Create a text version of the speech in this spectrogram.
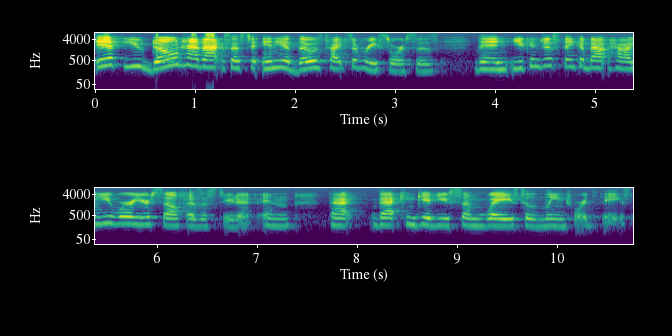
If you don't have access to any of those types of resources, then you can just think about how you were yourself as a student and that that can give you some ways to lean towards these.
